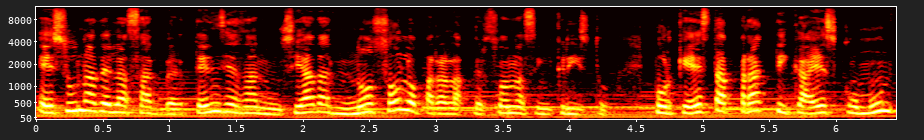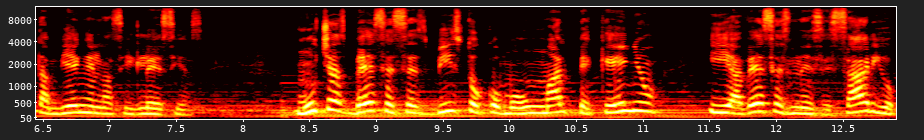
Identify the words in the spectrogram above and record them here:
es una de las advertencias anunciadas no solo para las personas sin Cristo, porque esta práctica es común también en las iglesias. Muchas veces es visto como un mal pequeño y a veces necesario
